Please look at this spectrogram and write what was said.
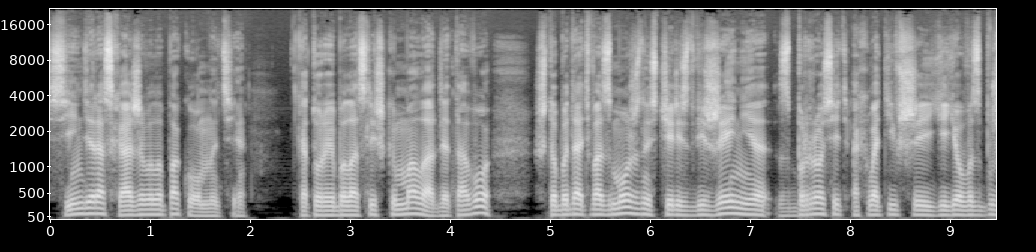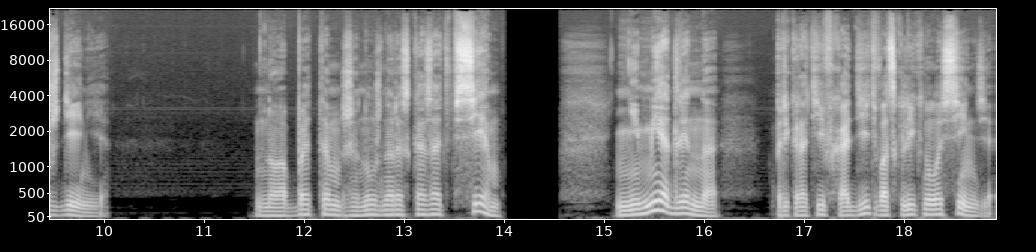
Синди расхаживала по комнате, которая была слишком мала для того, чтобы дать возможность через движение сбросить охватившее ее возбуждение. Но об этом же нужно рассказать всем. «Немедленно!» Прекратив ходить, воскликнула Синди,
